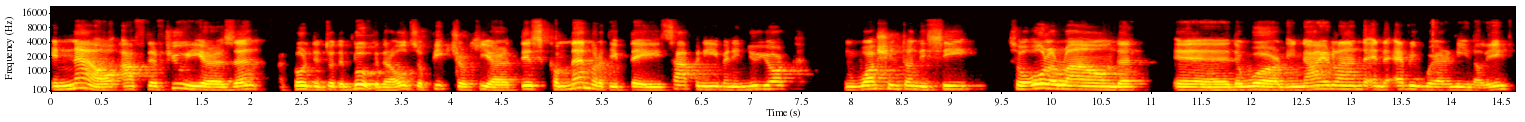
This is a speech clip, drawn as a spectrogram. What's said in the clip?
and now after a few years, uh, according to the book, there are also pictures here, this commemorative day is happening even in New York, in Washington, D.C., so all around uh, the world, in Ireland and everywhere in Italy.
